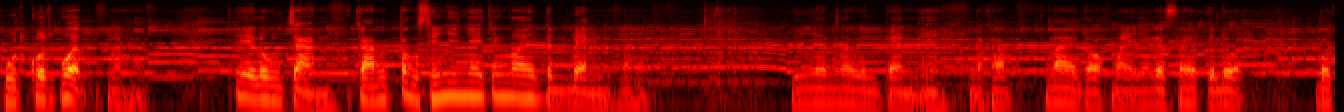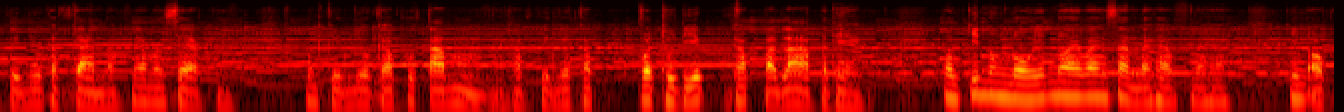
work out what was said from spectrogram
ขูดกวดๆนะครับเทลงจานจานต้องสีใหญ่ๆจังหน่อยเป็นแบนนะครับสีใหญ่หน่อยเป็นแบนๆนี่นะครับไล่ดอกไม้ยังก็ใส่ไปโดดบ่ขึ้นอยู่กับจานดอกแน่มันแสบมันขึ้นอยู่กับผู้ตำนะครับขึ้นอยู่กับวัตถุดิบกับปลาลาปลาแดกต้องกินนงๆจักน่อยบางสั่นนะครับนะฮะกินออกไป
